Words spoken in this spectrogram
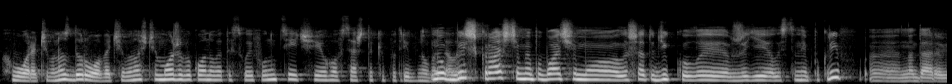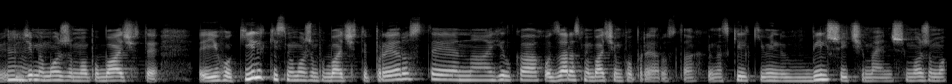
хворе, чи воно здорове, чи воно ще може виконувати свої функції, чи його все ж таки потрібно видалити? Ну, більш краще ми побачимо лише тоді, коли вже є листяний покрів е, на дереві. Мгм. Тоді ми можемо побачити його кількість, ми можемо побачити прирости на гілках. От зараз ми бачимо по приростах, наскільки він більший чи менший. Можемо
